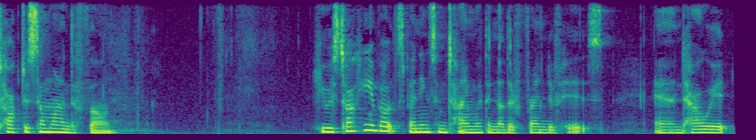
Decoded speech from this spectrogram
talk to someone on the phone. He was talking about spending some time with another friend of his and how it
